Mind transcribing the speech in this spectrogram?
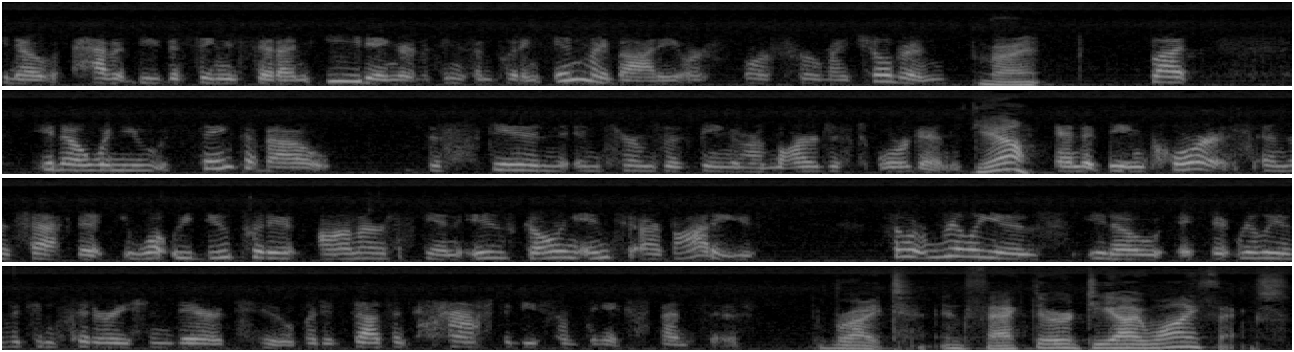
you know, have it be the things that I'm eating or the things I'm putting in my body or or for my children. Right. But you know, when you think about the skin in terms of being our largest organ, Yeah. and it being porous, and the fact that what we do put it on our skin is going into our bodies. So it really is, you know, it, it really is a consideration there too. But it doesn't have to be something expensive. Right. In fact, there are DIY things.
